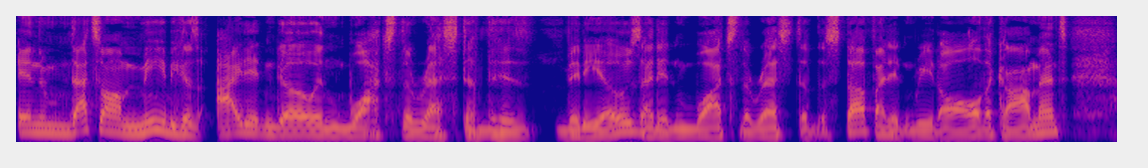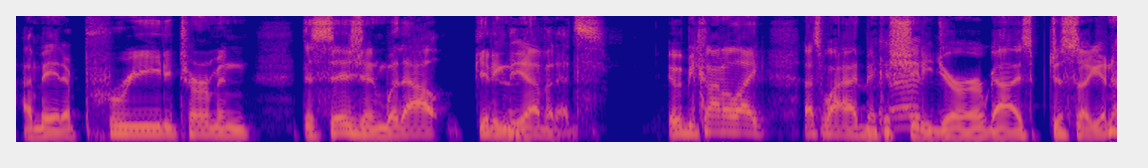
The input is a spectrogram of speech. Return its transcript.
and that's on me because I didn't go and watch the rest of his videos. I didn't watch the rest of the stuff. I didn't read all the comments. I made a predetermined decision without getting the evidence. It would be kind of like that's why I'd make a shitty juror, guys. Just so you know.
